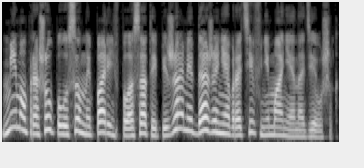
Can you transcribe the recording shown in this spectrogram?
Мимо прошел полусонный парень в полосатой пижаме, даже не обратив внимания на девушек.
